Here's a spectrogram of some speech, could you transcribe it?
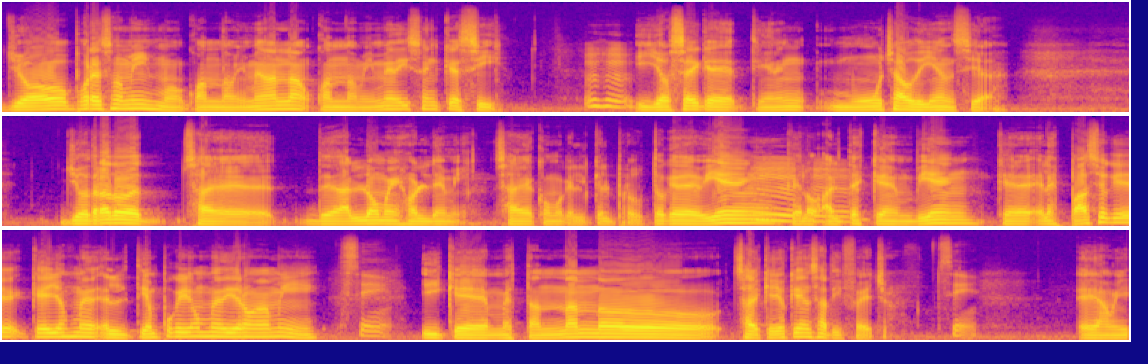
yo por eso mismo, cuando a mí me dan la, cuando a mí me dicen que sí, y yo sé que tienen mucha audiencia, yo trato de, ¿sabes? de dar lo mejor de mí. ¿sabes? Como que el, que el producto quede bien, que los artes queden bien, que el espacio que, que ellos me, el tiempo que ellos me dieron a mí Sí, y que me están dando, ¿sabes? Que ellos queden satisfechos. sí. Eh, a mí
